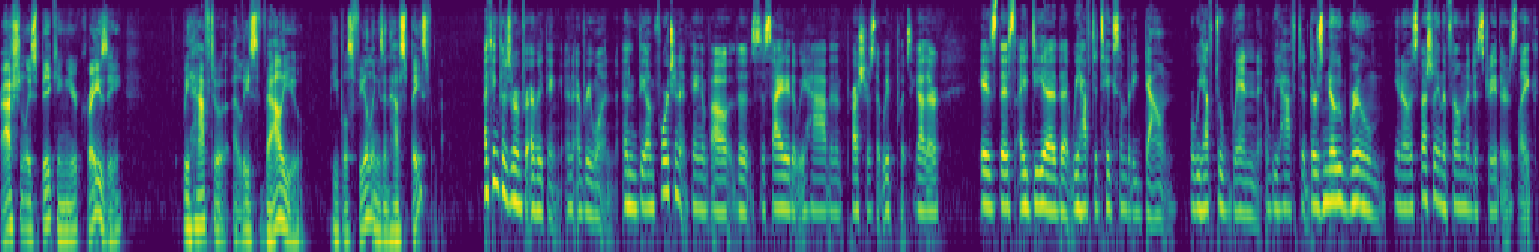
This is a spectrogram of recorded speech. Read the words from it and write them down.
rationally speaking, you're crazy. We have to at least value people's feelings and have space for that. I think there's room for everything and everyone. And the unfortunate thing about the society that we have and the pressures that we've put together is this idea that we have to take somebody down or we have to win and we have to there's no room, you know, especially in the film industry there's like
